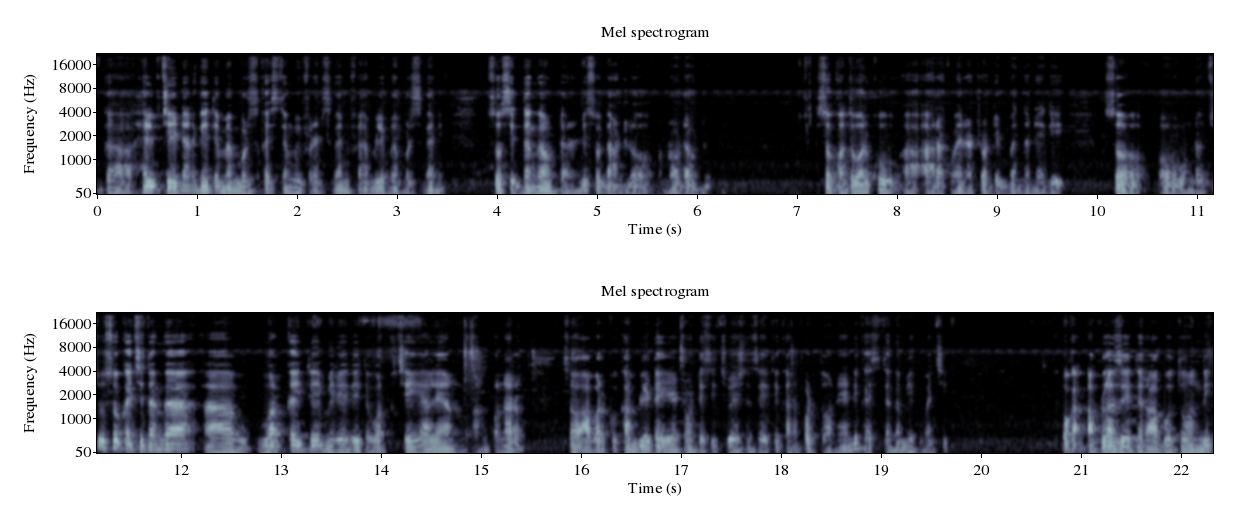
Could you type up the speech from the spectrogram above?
ఇంకా హెల్ప్ చేయడానికైతే మెంబర్స్ ఖచ్చితంగా మీ ఫ్రెండ్స్ కానీ ఫ్యామిలీ మెంబర్స్ కానీ సో సిద్ధంగా ఉంటారండి. సో దాంట్లో నో డౌట్ సో కొంతవరకు ఆ- రకమైనటువంటి ఇబ్బంది అనేది సో ఉండొచ్చు. సో ఖచ్చితంగా వర్క్ అయితే మీరు ఏదైతే వర్క్ చేయాలి అను అనుకున్నారో సో ఆ వర్క్ కంప్లీట్ అయ్యేటువంటి సిచ్యువేషన్స్ అయితే కనపడుతూ ఉన్నాయండి. ఖచ్చితంగా మీకు మంచి ఒక అప్లాజ్ అయితే రాబోతూ ఉంది.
